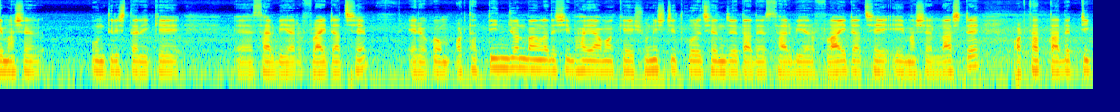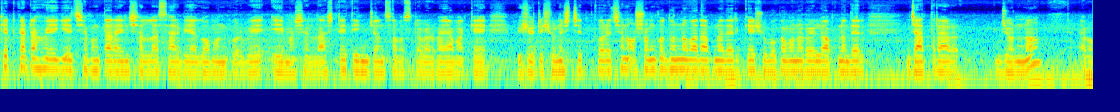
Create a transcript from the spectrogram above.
এ মাসের উনত্রিশ তারিখে সার্বিয়ার ফ্লাইট আছে। এরকম, অর্থাৎ তিনজন বাংলাদেশি ভাই আমাকে সুনিশ্চিত করেছেন যে তাদের সার্বিয়ার ফ্লাইট আছে এই মাসের লাস্টে অর্থাৎ তাদের টিকিট কাটা হয়ে গিয়েছে এবং তারা ইনশাল্লাহ সার্বিয়া গমন করবে এই মাসের লাস্টে তিনজন সাবস্ক্রাইবার ভাই আমাকে বিষয়টি সুনিশ্চিত করেছেন। অসংখ্য ধন্যবাদ আপনাদেরকে। শুভকামনা রইল আপনাদের যাত্রার জন্য এবং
